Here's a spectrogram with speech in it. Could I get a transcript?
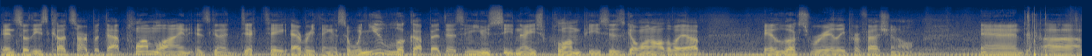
And so these cuts are, but that plumb line is gonna dictate everything. And so when you look up at this and you see nice plumb pieces going all the way up, it looks really professional. And uh,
